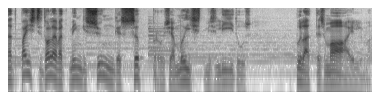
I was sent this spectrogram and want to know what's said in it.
Nad paistsid olevat mingis sünges sõprus- ja mõistmisliidus, põlates maailma.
